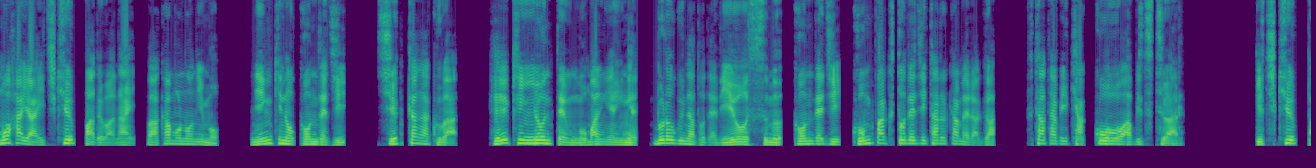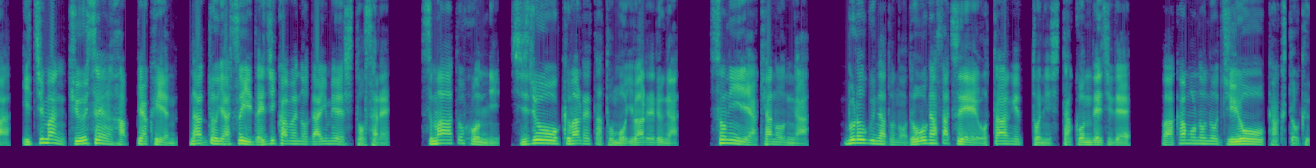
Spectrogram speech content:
もはや1キュッパではない。若者にも。人気のコンデジ。出荷額は平均4.5万円へ。ブログなどで利用進むコンデジ。コンパクトデジタルカメラが。再び脚光を浴びつつある。1キュッパ19,800円。など安いデジカメの代名詞とされ、スマートフォンに。市場を組まれたとも言われるが、ソニーやキャノンが。ブログなどの動画撮影をターゲットにしたコンデジで。若者の需要を獲得。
